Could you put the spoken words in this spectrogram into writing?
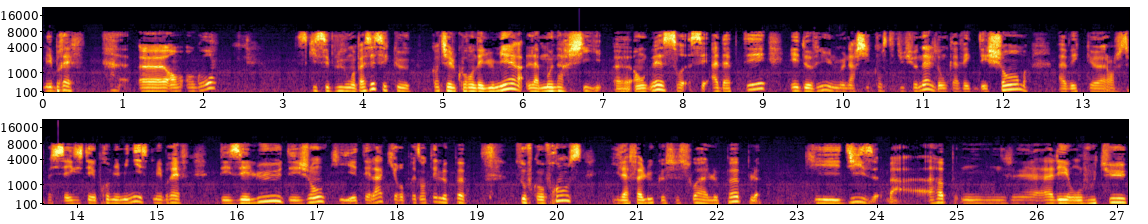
Mais bref, euh, en, en gros, ce qui s'est plus ou moins passé, c'est que quand il y a eu le courant des Lumières, la monarchie euh, anglaise s'est adaptée et est devenue une monarchie constitutionnelle, donc avec des chambres, avec, euh, alors je sais pas si ça existait les premiers ministres, mais bref, des élus, des gens qui étaient là, qui représentaient le peuple. Sauf qu'en France, il a fallu que ce soit le peuple qui dise, bah hop, allez, on vous tue,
